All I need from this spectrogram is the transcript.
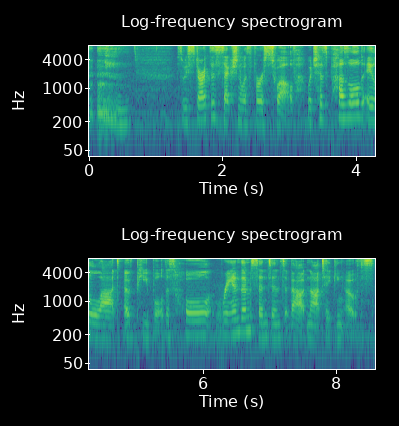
so we start this section with verse 12, which has puzzled a lot of people. This whole random sentence about not taking oaths.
